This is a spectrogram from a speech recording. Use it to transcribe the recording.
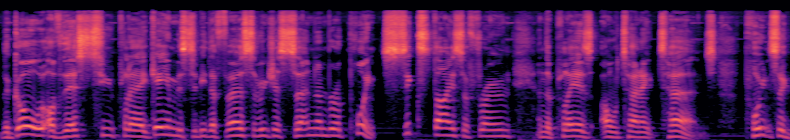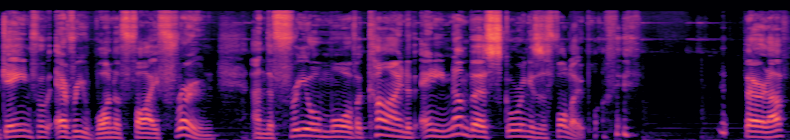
the goal of this two-player game is to be the first to reach a certain number of points. Six dice are thrown, and the players alternate turns. Points are gained for every one of five thrown, and the three or more of a kind of any number scoring is as follow. Fair enough.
